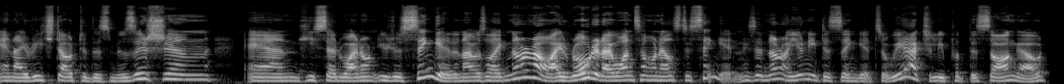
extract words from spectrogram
and I reached out to this musician and he said, Why don't you just sing it? And I was like, No, no, no, I wrote it. I want someone else to sing it. And he said, No, no, you need to sing it. So we actually put this song out.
